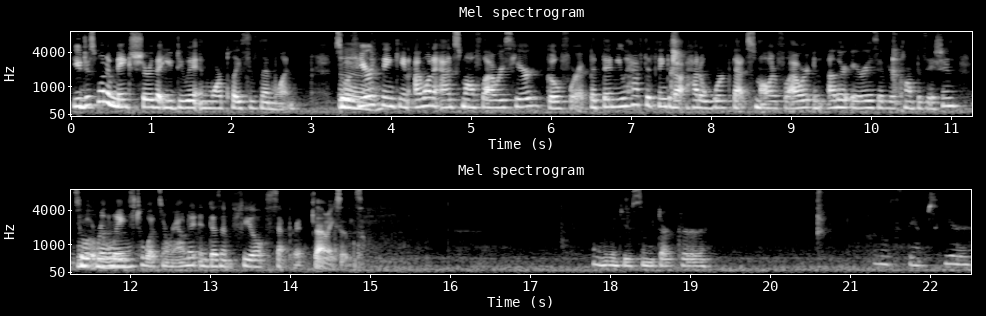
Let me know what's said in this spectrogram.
You just want to make sure that you do it in more places than one. So if you're mm. thinking, I want to add small flowers here, go for it. But then you have to think about how to work that smaller flower in other areas of your composition so it mm-hmm. relates to what's around it and doesn't feel separate. that makes sense. I'm going to do some darker little stamps here.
